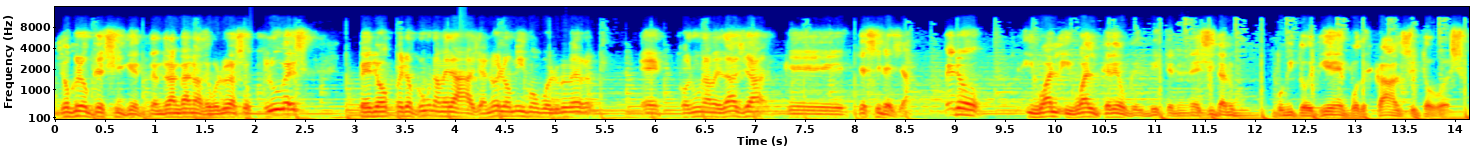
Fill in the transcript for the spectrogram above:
Yo creo que sí, que tendrán ganas de volver a sus clubes, pero, pero con una medalla. No es lo mismo volver eh, con una medalla que, sin ella. Pero igual, igual creo que ¿viste? necesitan un poquito de tiempo, descanso y todo eso.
